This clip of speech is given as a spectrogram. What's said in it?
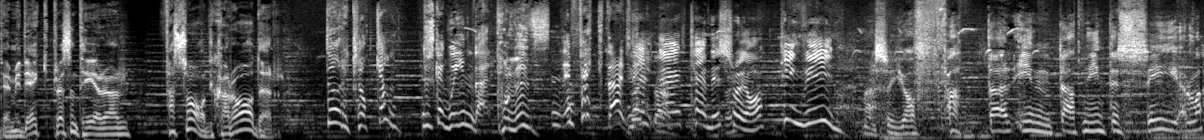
Demideck presenterar Fasadcharader. Dörrklockan. Du ska gå in där. Polis? Effektar? Nej, nej, tennis tror jag. Pingvin. Alltså jag fattar inte att ni inte ser. Va?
